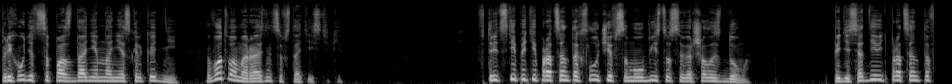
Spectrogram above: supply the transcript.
приходит с опозданием на несколько дней. Вот вам и разница в статистике. В 35% случаев самоубийство совершалось дома. 59%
